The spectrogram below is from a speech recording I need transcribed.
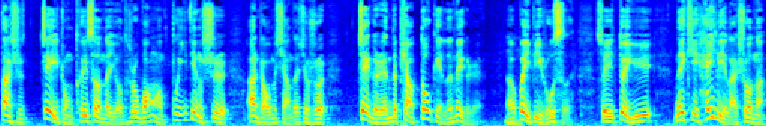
但是这种推测呢，有的时候往往不一定是按照我们想的，就是这个人的票都给了那个人，呃，未必如此。所以对于 Nikki Haley 来说呢，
